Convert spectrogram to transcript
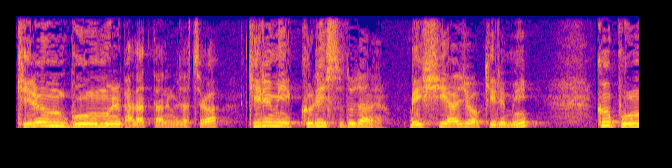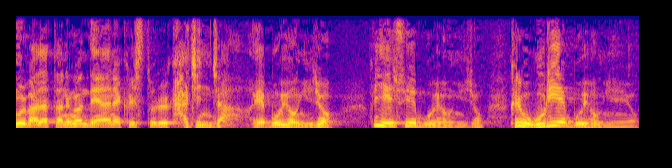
기름 부음을 받았다는 것 자체가 기름이 그리스도잖아요. 메시아죠, 기름이. 그 부음을 받았다는 건 내 안에 그리스도를 가진 자의 모형이죠. 그 예수의 모형이죠. 그리고 우리의 모형이에요.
